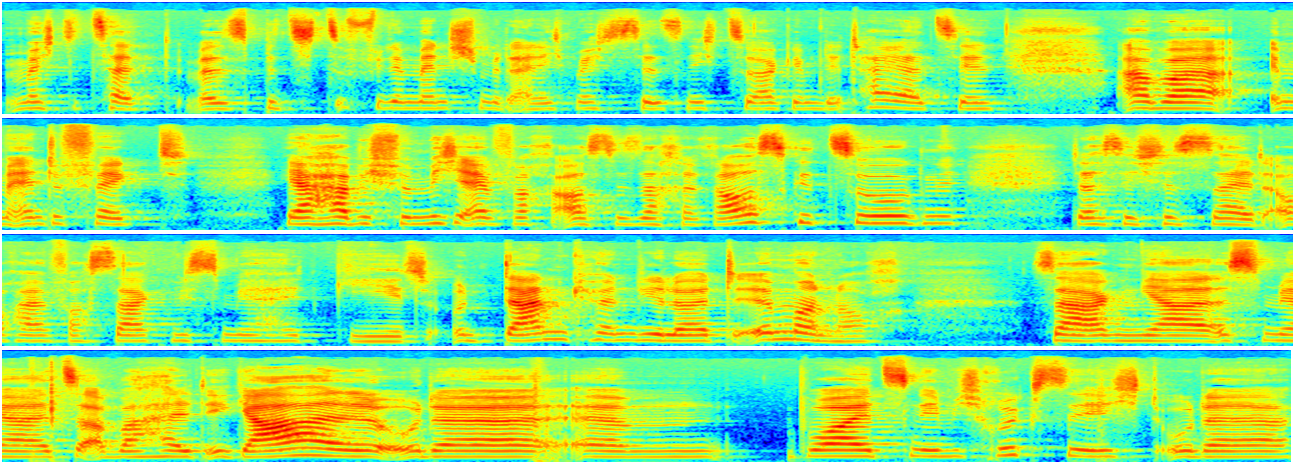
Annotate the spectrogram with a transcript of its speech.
möchte jetzt halt, weil es bezieht so viele Menschen mit ein, ich möchte es jetzt nicht zu arg im Detail erzählen, aber im Endeffekt, ja, habe ich für mich einfach aus der Sache rausgezogen, dass ich es halt auch einfach sage, wie es mir halt geht. Und dann können die Leute immer noch sagen, ja, ist mir jetzt aber halt egal oder ähm, boah, jetzt nehme ich Rücksicht oder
